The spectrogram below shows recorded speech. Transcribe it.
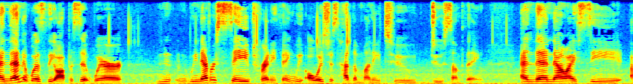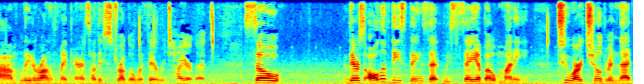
and then it was the opposite where we never saved for anything. We always just had the money to do something. And then now I see um, later on with my parents how they struggle with their retirement. So there's all of these things that we say about money to our children that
